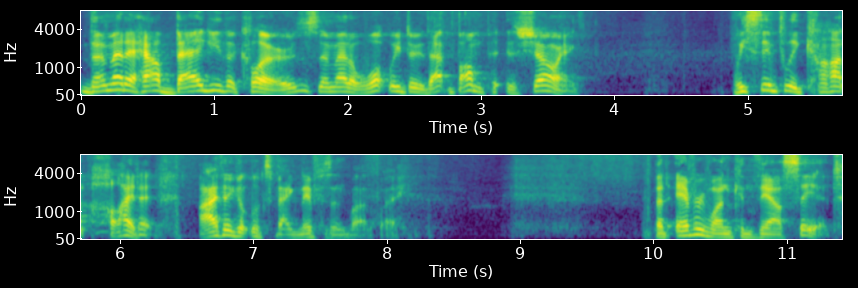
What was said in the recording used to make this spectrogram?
No matter how baggy the clothes, no matter what we do, that bump is showing. We simply can't hide it. I think it looks magnificent, by the way. But everyone can now see it.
